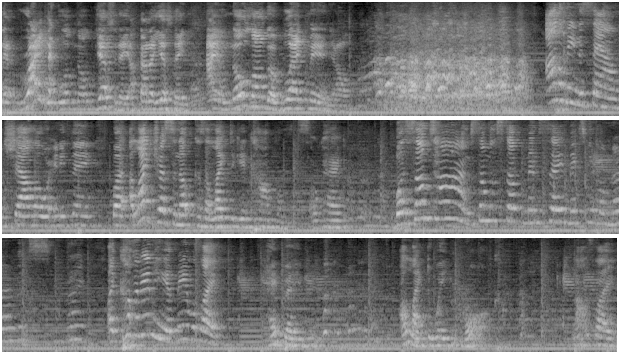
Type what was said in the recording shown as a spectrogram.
that right now, well, no, yesterday, I found out yesterday, I am no longer a black man, y'all. I don't mean to sound shallow or anything, but I like dressing up because I like to get compliments, okay? But sometimes some of the stuff men say makes me a little nervous, right? Like coming in here, man was like, hey baby, I like the way you walk. And I was like,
